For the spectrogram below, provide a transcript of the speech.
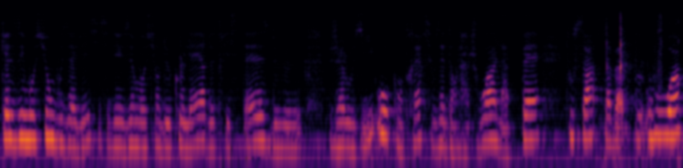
quelles émotions vous avez, si c'est des émotions de colère, de tristesse, de jalousie, ou au contraire, si vous êtes dans la joie, la paix, tout ça, ça va pouvoir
